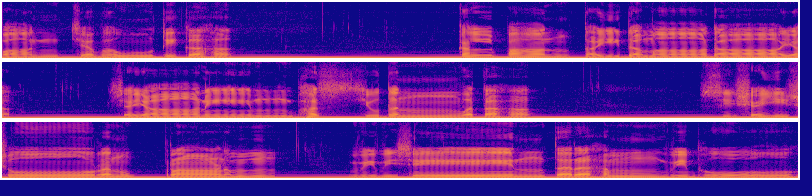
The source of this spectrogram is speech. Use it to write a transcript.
न्यपतत्पाञ्चभौतिकः कल्पान्तैदमादाय शयानेऽम्भस्युदन्वतः शिशयिशोरनुप्राणम् विविशेऽन्तरहं विभोः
